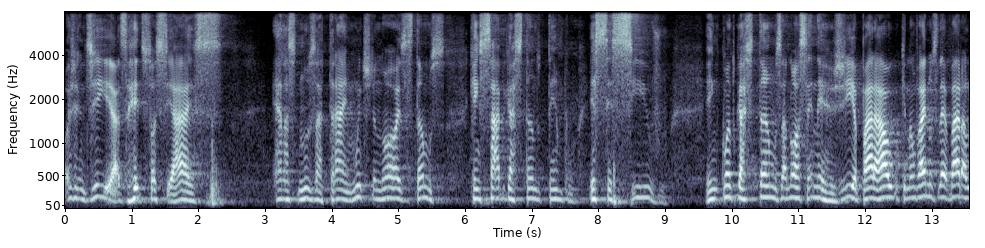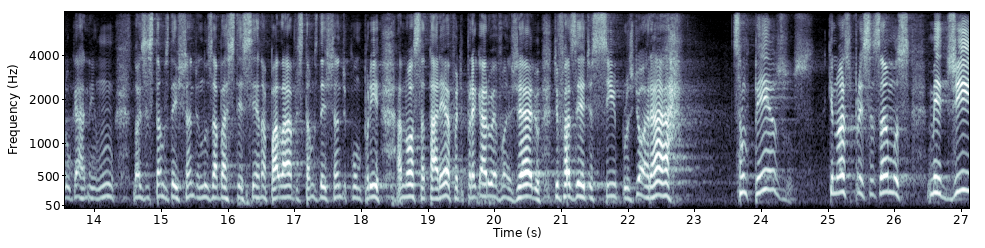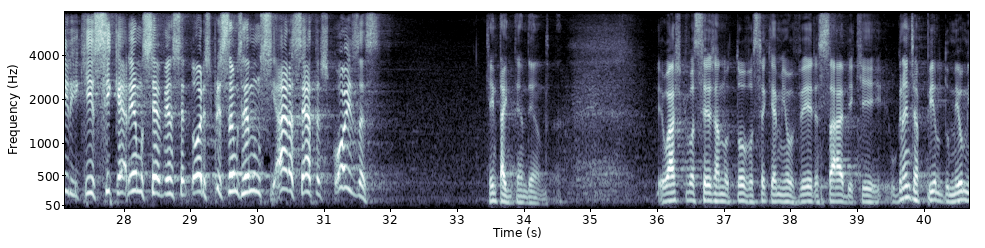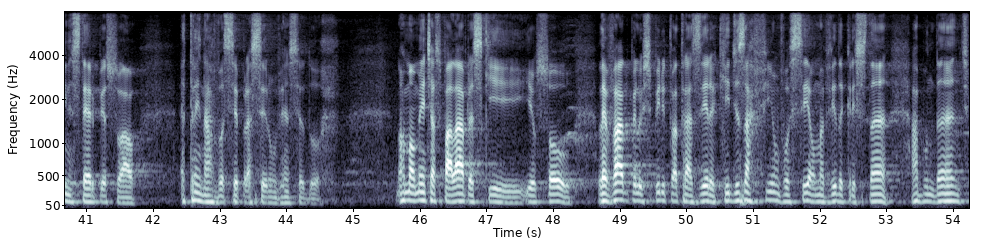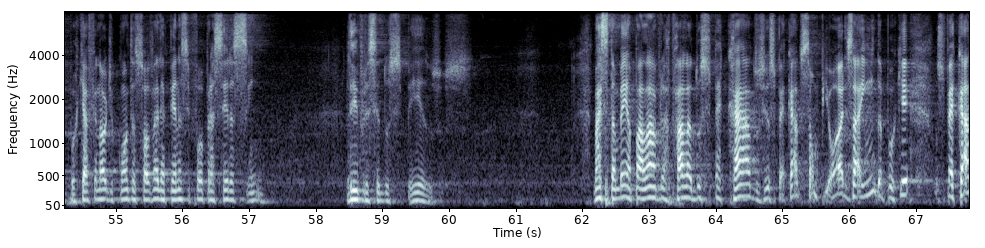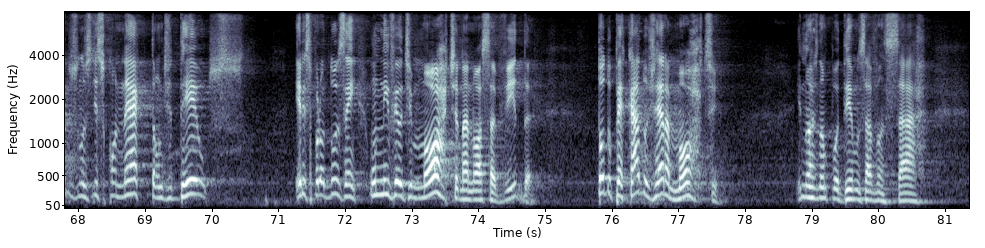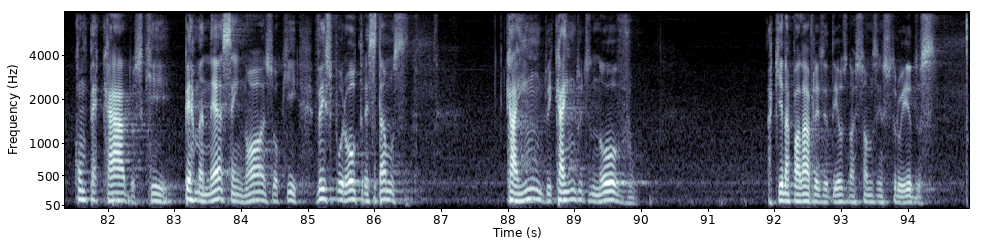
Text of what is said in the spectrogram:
Hoje em dia, as redes sociais, elas nos atraem. Muitos de nós estamos, quem sabe, gastando tempo excessivo. Enquanto gastamos a nossa energia para algo que não vai nos levar a lugar nenhum, nós estamos deixando de nos abastecer na palavra, estamos deixando de cumprir a nossa tarefa de pregar o Evangelho, de fazer discípulos, de orar. São pesos que nós precisamos medir e que, se queremos ser vencedores, precisamos renunciar a certas coisas. Quem está entendendo? Eu acho que você já notou, você que é minha ovelha, sabe que o grande apelo do meu ministério pessoal é treinar você para ser um vencedor. Normalmente as palavras que eu sou levado pelo Espírito a trazer aqui desafiam você a uma vida cristã abundante, porque afinal de contas só vale a pena se for para ser assim. Livre-se dos pesos. Mas também a palavra fala dos pecados, e os pecados são piores ainda, porque os pecados nos desconectam de Deus. Eles produzem um nível de morte na nossa vida. Todo pecado gera morte. E nós não podemos avançar com pecados que permanecem em nós, ou que, vez por outra, estamos caindo e caindo de novo. Aqui na palavra de Deus nós somos instruídos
